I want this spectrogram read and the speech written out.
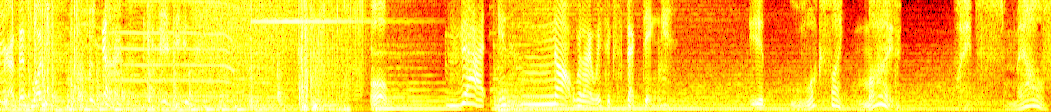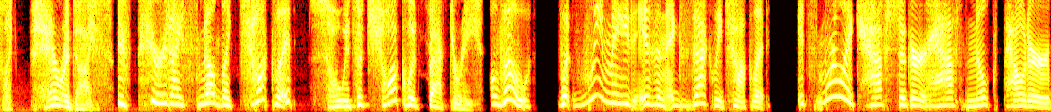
Forgot this one. Oh, That is not what I was expecting. It looks like mud, but it smells like paradise. If paradise smelled like chocolate, So it's a chocolate factory. although what we made isn't exactly chocolate, it's more like half sugar, half milk powder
